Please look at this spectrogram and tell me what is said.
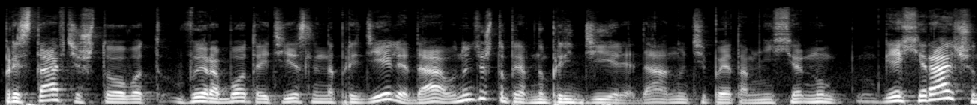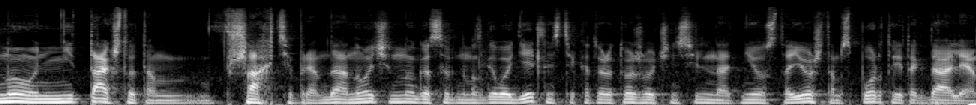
представьте, что вот вы работаете, если на пределе, да, ну не то, что прям на пределе, да, ну типа я там не хер, ну я херачу, но не так, что там в шахте прям, да, но очень много особенно мозговой деятельности, которая тоже очень сильно от нее устаешь, там спорта и так далее.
